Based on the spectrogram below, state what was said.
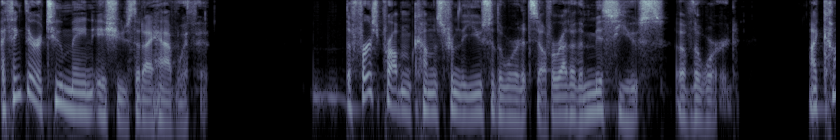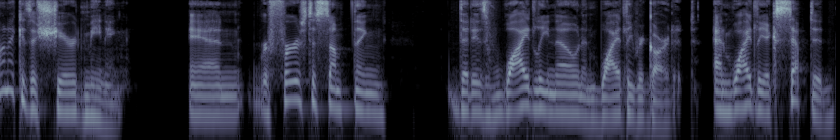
I think there are two main issues that I have with it the first problem comes from the use of the word itself, or rather the misuse of the word. Iconic is a shared meaning and refers to something that is widely known and widely regarded and widely accepted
